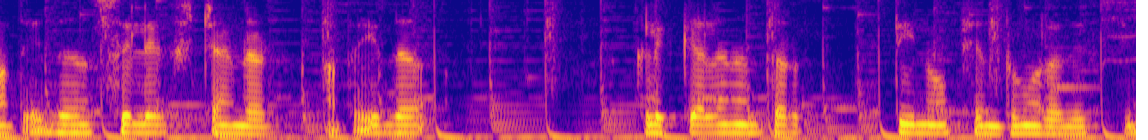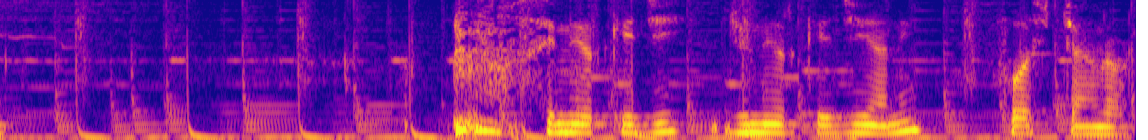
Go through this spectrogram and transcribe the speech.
आता इथं सिलेक्ट स्टँडर्ड आता इथं क्लिक केल्यानंतर तीन ऑप्शन तुम्हाला दिसतील. सिनियर के जी ज्युनियर के जी आणि फर्स्ट स्टँडर्ड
